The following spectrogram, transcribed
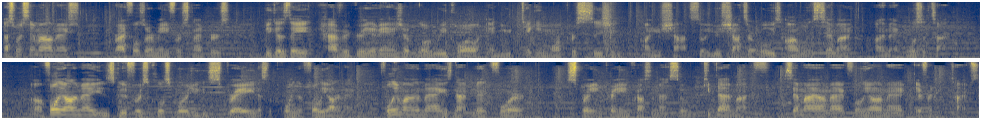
That's why semi-automatic rifles are made for snipers because they have a great advantage of low recoil and you're taking more precision on your shots. So your shots are always on with semi-automatic most of the time. Um, fully automatic is good for close quarters, you can spray, that's the point of fully automatic. Fully automatic is not meant for spraying, praying across the map, so keep that in mind. Semi-automatic, fully automatic, different types.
